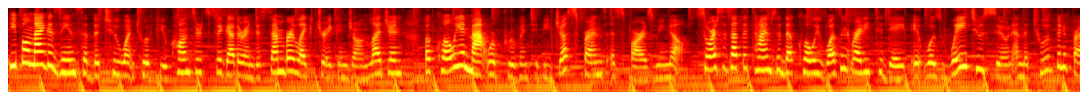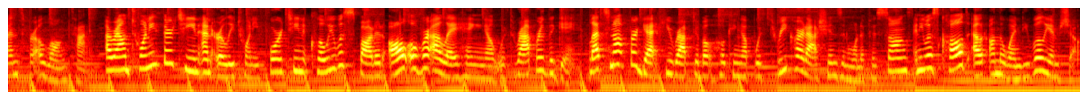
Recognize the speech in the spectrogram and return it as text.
People magazine said the two went to a few concerts together in December like Drake and John Legend, but Khloe and Matt were proven to be just friends as far as we know. Sources at the time said that Khloe wasn't ready to date, it was way too soon, and the two have been friends for a long time. Around 2013 and early 2014, Khloe was spotted all over LA hanging out with rapper The Game. Let's not forget he rapped about hooking up with three Kardashians in one of his songs, and he was called out on The Wendy Williams Show.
